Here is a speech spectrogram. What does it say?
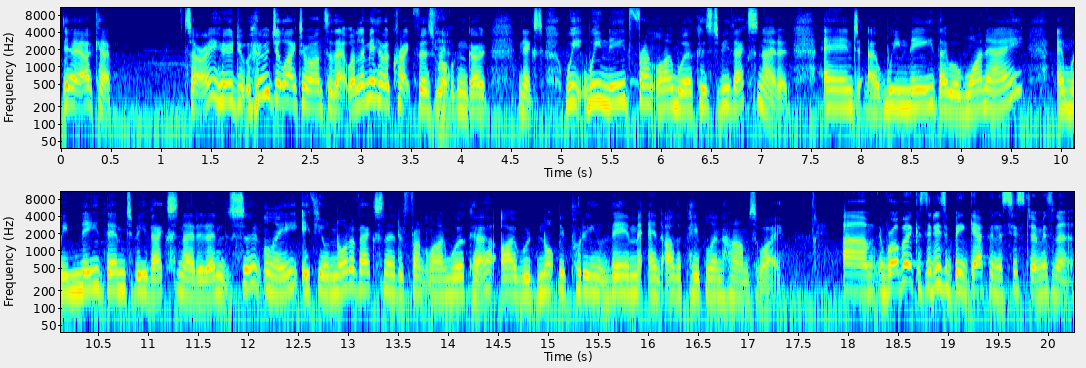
Yeah, okay. Sorry, who, do, who would you like to answer that one? Let me have a crack first. Robert can go next. We, we need frontline workers to be vaccinated, and uh, we need, they were 1A, and we need them to be vaccinated. And certainly, if you're not a vaccinated frontline worker, I would not be putting them and other people in harm's way. Um, Robert, because it is a big gap in the system, isn't it?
